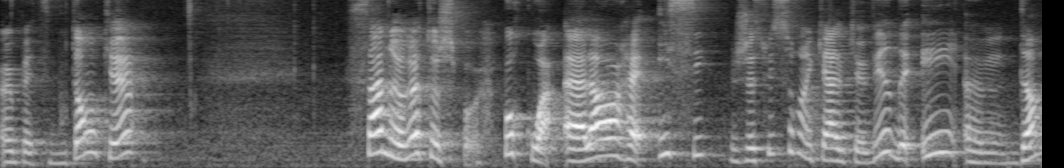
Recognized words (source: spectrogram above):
un petit bouton, que ça ne retouche pas. Pourquoi? Alors, ici, je suis sur un calque vide et euh, dans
